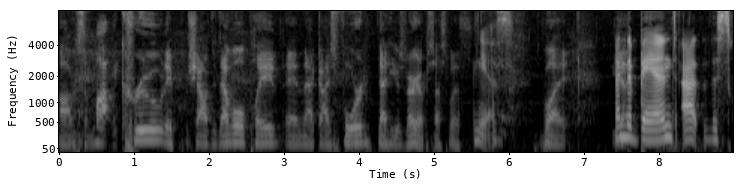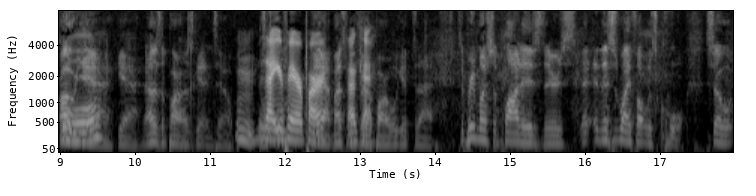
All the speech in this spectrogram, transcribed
um, some Motley Crue. They shout the devil played, and that guy's Ford that he was very obsessed with. Yes. but And yeah. the band at the school. Oh yeah, yeah. That was the part I was getting to. Mm, is that your favorite part? Yeah, that's my Okay. favorite part. We'll get to that. So pretty much the plot is there's, and this is what I thought was cool. So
